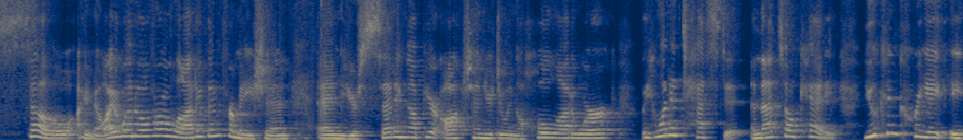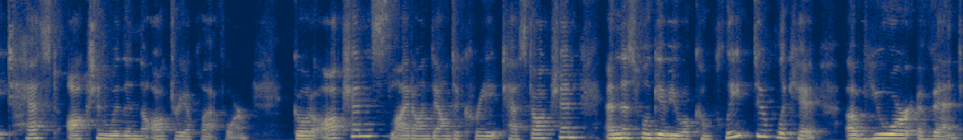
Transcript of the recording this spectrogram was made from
So I know I went over a lot of information and you're setting up your auction, you're doing a whole lot of work, but you want to test it and that's okay. You can create a test auction within the Auctria platform. Go to auction, slide on down to create test auction, and this will give you a complete duplicate of your event.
